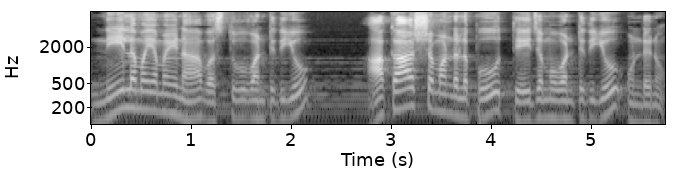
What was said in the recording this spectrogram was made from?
నీలమయమైన వస్తువు వంటిదియు ఆకాశమండలపు తేజము వంటిదియు ఉండెను.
